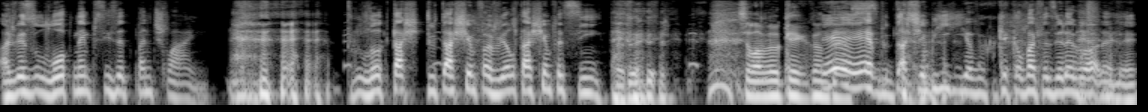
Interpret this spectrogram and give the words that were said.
Às vezes o louco nem precisa de punchline. louco, tás, tu estás sempre a vê-lo, estás sempre assim. Deixa lá ver o que é que acontece. É, é, estás sempre. o que é que ele vai fazer agora, né?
